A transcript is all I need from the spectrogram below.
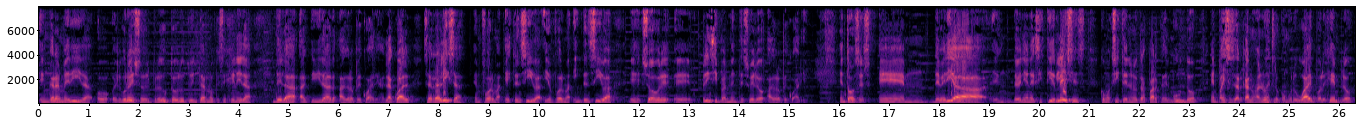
en gran medida o el grueso del Producto Bruto Interno que se genera de la actividad agropecuaria, la cual se realiza en forma extensiva y en forma intensiva eh, sobre eh, principalmente suelo agropecuario. Entonces, em, debería, deberían existir leyes como existen en otras partes del mundo, en países cercanos al nuestro, como Uruguay, por ejemplo,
